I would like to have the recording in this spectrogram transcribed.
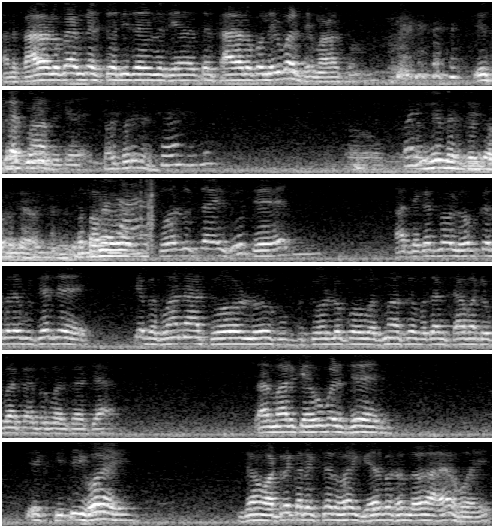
અને સારા લોકો એમ કે શોધની જરૂર નથી? સારા લોકો નિર્બળ છે માણસો. Useless માણસો શું છે? આ જગતમાં લોક પૂછે છે કે ભગવાન આ ચોર લોક ચોર લોકો બદમાશો બધા શા માટે ઊભા કરે ભગવાન કરે તાર મારે કેવું પડશે એક સ્થિતિ હોય જ્યાં વોટર કનેક્શન હોય ઘેર બેઠા નળ આયા હોય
